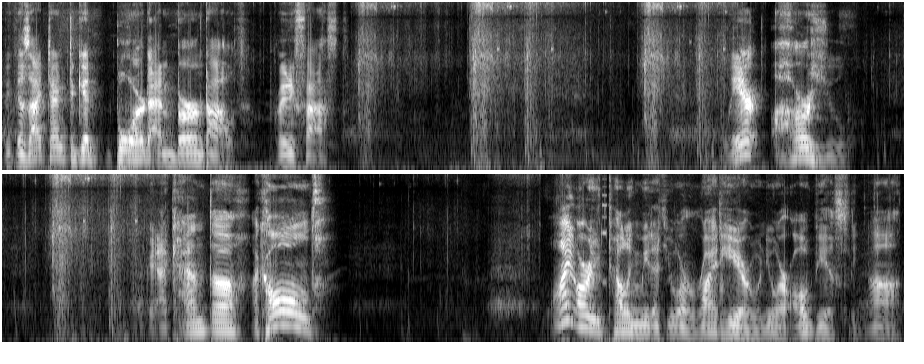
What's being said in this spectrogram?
Because I tend to get bored and burned out pretty fast. Where are you? Okay, I can't, uh, I can't! Why are you telling me that you are right here when you are obviously not?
